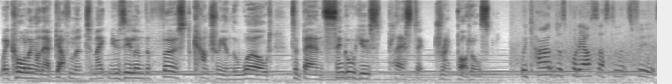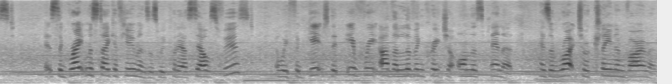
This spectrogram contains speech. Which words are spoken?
We're calling on our government to make New Zealand the first country in the world to ban single-use plastic drink bottles. We can't just put our sustenance first. It's the great mistake of humans is we put ourselves first and we forget that every other living creature on this planet has a right to a clean environment.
